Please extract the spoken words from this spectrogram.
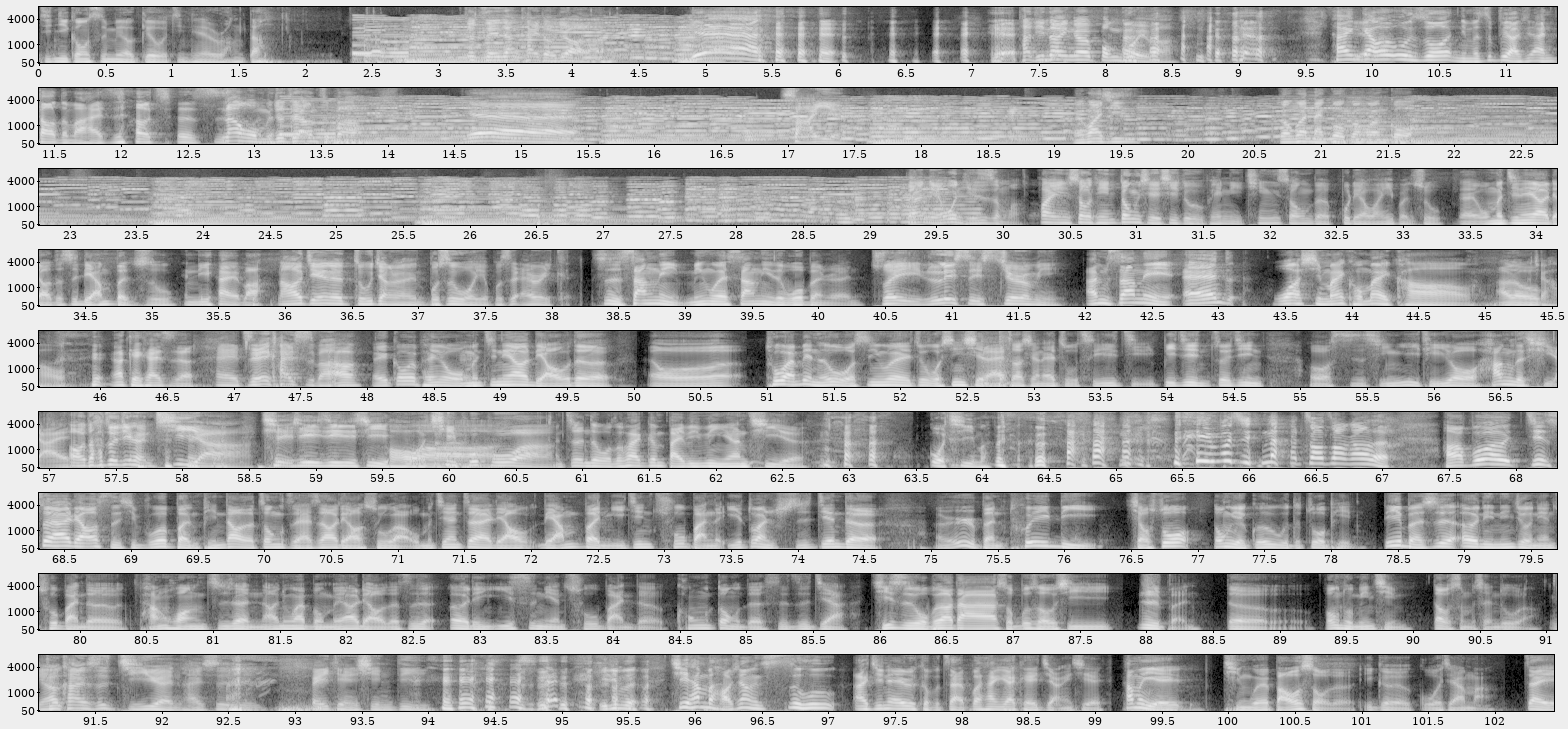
经纪公司没有给我今天的 round down。就直接这样开头就好了。耶！他听到应该会崩溃吧？他应该会问说：“你们是不小心按到的吗？还是要测试？”那我们就这样子吧。耶！傻眼，没关系，关关难过关关过。问题是什么？欢迎收听东邪西毒，陪你轻松的不聊完一本书。对，我们今天要聊的是两本书，很厉害吧？然后今天的主讲人不是我，也不是 Eric，是 Sunny，名为 Sunny 的我本人。所以 This is Jeremy。I'm Sunny and 我是 Michael 麦考，Hello，大家好。那可以开始了。哎，直接开始吧。好，哎，各位朋友，我们今天要聊的，呃，突然变成我是因为就我心血来潮想来主持一集，毕竟最近哦死刑议题又夯了起来，哦，他最近很气 呀，气气气气气，哦，气噗噗啊！真的我都快跟白冰冰一样气了。过气吗？你不行啊，超糟糕的。好，不过这虽然聊死刑，不过本频道的宗旨还是要聊书啊。我们今天再来聊两本已经出版了一段时间的呃日本推理小说东野圭吾的作品。第一本是二零零九年出版的《彷徨之刃》，然后另外一本我们要聊的是二零一四年出版的《空洞的十字架》。其实我不知道大家熟不熟悉日本的风土民情到什么程度了。你要看是吉原还是飞田新地？一定不是。其实他们好像似乎啊，今天 Eric 不在，不然他应该可以讲一些。他们也挺为保守的一个国家嘛，在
